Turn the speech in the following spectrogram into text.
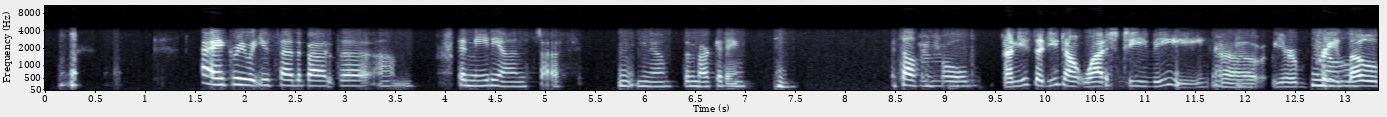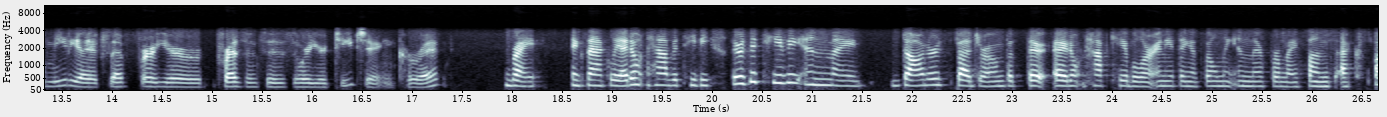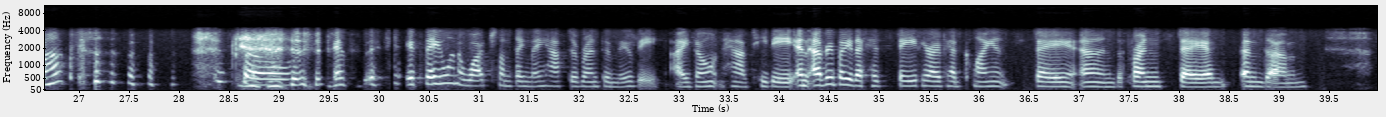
I agree what you said about the um the media and stuff. You know, the marketing. It's all controlled. Mm-hmm. And you said you don't watch TV. Uh, you're pretty no. low media except for your presences or your teaching, correct? Right. Exactly. I don't have a TV. There's a TV in my daughter's bedroom, but there I don't have cable or anything. It's only in there for my son's Xbox. so if if they want to watch something, they have to rent a movie. I don't have TV. And everybody that has stayed here, I've had clients stay and the friends stay and and um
